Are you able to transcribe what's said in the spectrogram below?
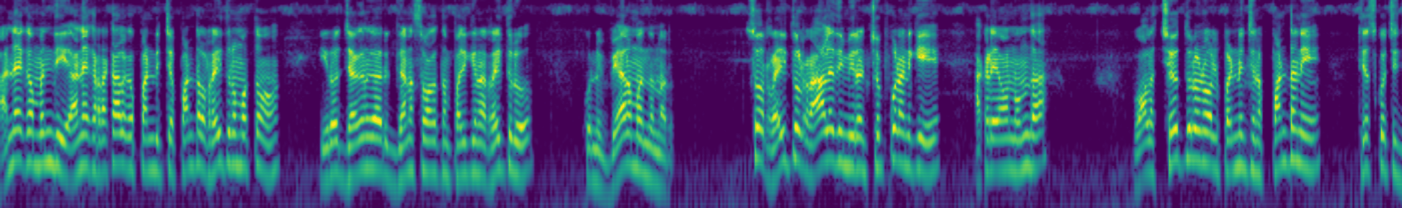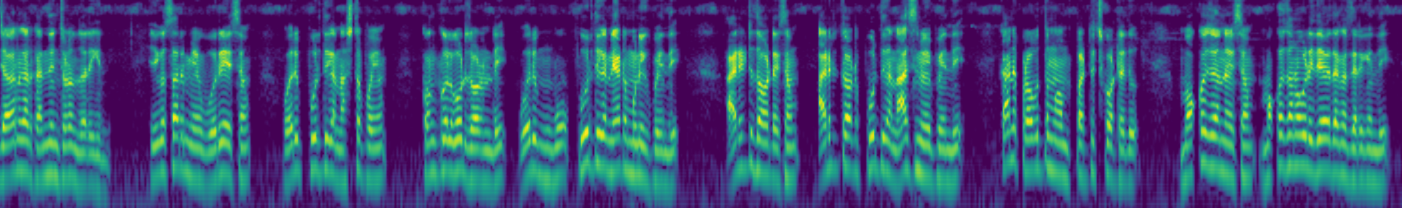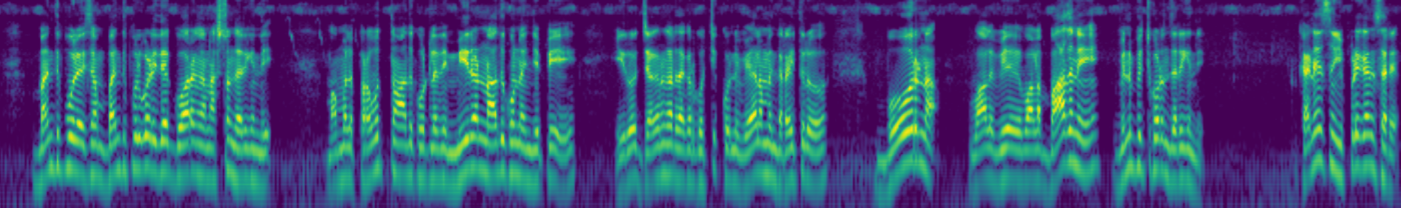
అనేక మంది అనేక రకాలుగా పండించే పంటల రైతులు మొత్తం ఈరోజు జగన్ గారి ఘన స్వాగతం పలికిన రైతులు కొన్ని వేల మంది ఉన్నారు. సో రైతులు రాలేదు మీరని చెప్పుకోవడానికి అక్కడ ఏమైనా ఉందా? వాళ్ళ చేతుల్లోని వాళ్ళు పండించిన పంటని తీసుకొచ్చి జగన్ గారికి అందించడం జరిగింది. ఇదిగోసారి మేము వరి వేసాం. వరి పూర్తిగా నష్టపోయాం. కంకులు కూడా చూడండి. వరి పూర్తిగా నీట మునిగిపోయింది. అరటి తోట వేసాం. అరటి తోట పూర్తిగా నాశనం అయిపోయింది. కానీ ప్రభుత్వం మనం పట్టించుకోవట్లేదు. మొక్కజొన్న వేసాం. మొక్కజొన్న కూడా ఇదే విధంగా జరిగింది. బంతిపూలు వేసాం. బంతిపూలు కూడా ఇదే ఘోరంగా నష్టం జరిగింది. మమ్మల్ని ప్రభుత్వం ఆదుకోవట్లేదు. మీరన్నా ఆదుకోండి అని చెప్పి ఈరోజు జగన్ గారి దగ్గరకు వచ్చి కొన్ని వేల మంది రైతులు బోరున వాళ్ళ వే- వాళ్ళ బాధని వినిపించుకోవడం జరిగింది. కనీసం ఇప్పటికైనా సరే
